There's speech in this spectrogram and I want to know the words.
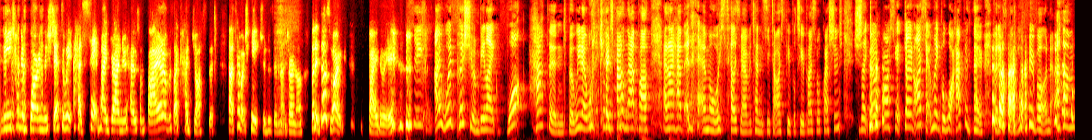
me trying to burn the shit away has set my brand new house on fire. I was like, I just that's how much hatred was in that journal. But it does work, by the way. See, I would push you and be like, "What happened?" But we don't want to go down that path. And I have, and Emma always tells me I have a tendency to ask people too personal questions. She's like, "Don't ask it, don't ask it." I'm like, "But what happened though?" But it's fine. We'll move on. Um,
